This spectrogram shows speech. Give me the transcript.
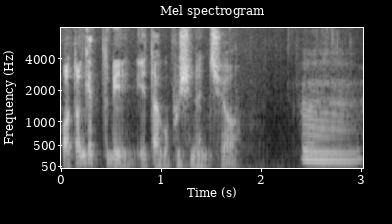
어떤 것들이 있다고 보시는지요? 음,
